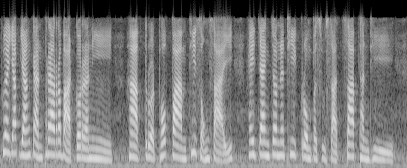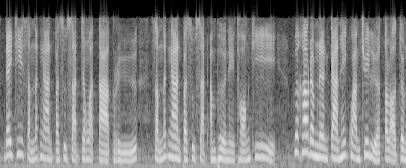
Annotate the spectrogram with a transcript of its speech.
เพื่อยับยั้งการแพร่ระบาดกรณี หากตรวจพบฟาร์มที่สงสัย ให้แจ้งเจ้าหน้าที่กรมปศุสัตว์ทราบทันที ได้ที่สำนักงานปศุสัตว์จังหวัดตาก หรือสำนักงานปศุสัตว์อำเภอในท้องที่ เพื่อเข้าดำเนินการให้ความช่วยเหลือตลอดจน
